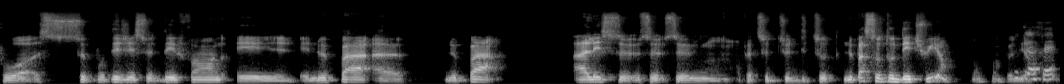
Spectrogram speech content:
pour se protéger, se défendre et, et ne pas, ne pas aller se, se, en fait, se, ne pas s'autodétruire, on peut Tout à fait.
